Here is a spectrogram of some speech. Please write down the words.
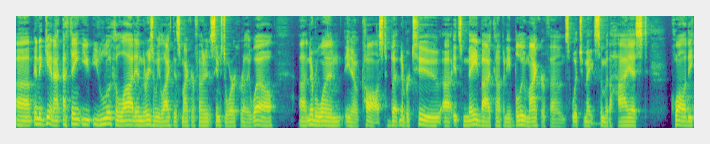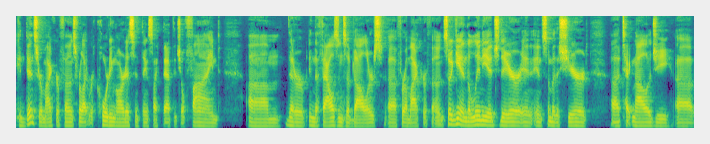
Um, and again, I, I, think you you look a lot, and the reason we like this microphone, it seems to work really well. Uh, number one, you know, cost, but number two, uh, it's made by a company, Blue Microphones, which makes some of the highest quality condenser microphones for like recording artists and things like that that you'll find um, that are in the thousands of dollars uh, for a microphone. So again, the lineage there and, and some of the shared uh, technology uh,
